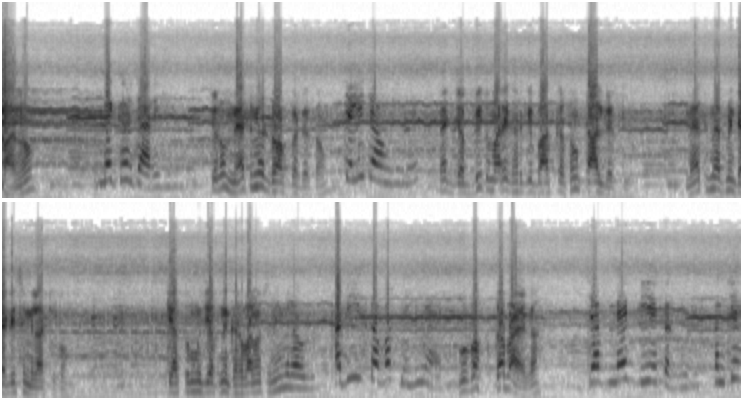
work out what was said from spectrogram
बानो मैं घर जा रही हूँ। चलो मैं तुम्हें ड्रॉप कर देता हूँ। चली जाऊँगी मैं। मैं जब भी तुम्हारे घर की बात करता हूँ टाल देती हूँ। मैं तुम्हें अपने डैडी से मिला चुका हूँ। क्या तुम मुझे अपने घर वालों से नहीं मिलाओगी? अभी इसका वक्त नहीं आया। वो वक्त कब आएगा? जब मैं बीए कर लूँगी समझे?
